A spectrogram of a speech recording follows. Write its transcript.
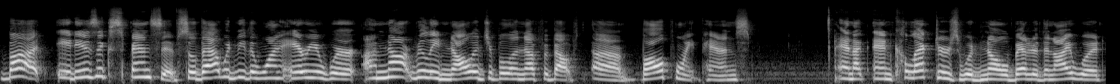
but it is expensive. So that would be the one area where I'm not really knowledgeable enough about uh, ballpoint pens and, and collectors would know better than I would,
